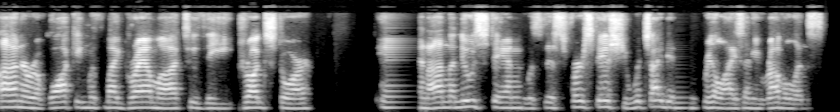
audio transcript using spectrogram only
honor of walking with my grandma to the drugstore, and on the newsstand was this first issue, which I didn't realize any relevance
